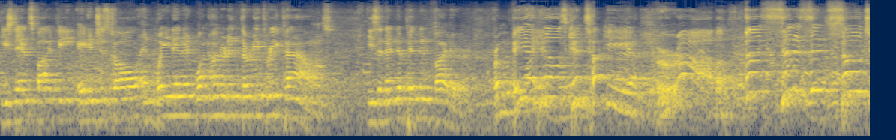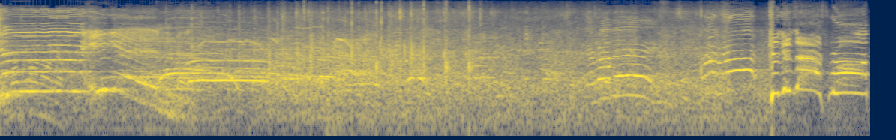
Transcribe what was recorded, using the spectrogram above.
He stands 5 feet 8 inches tall and weighed in at 133 pounds. He's an independent fighter. From Villa Hills, Kentucky, Rob, the Citizen Soldier Egan! Kick his ass, Rob!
